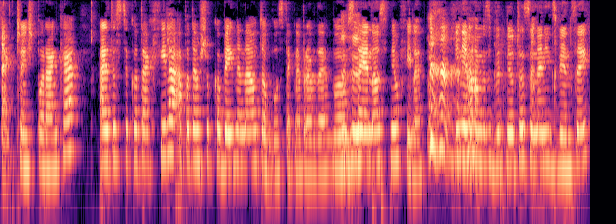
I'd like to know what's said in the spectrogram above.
tak. część poranka, ale to jest tylko ta chwila, a potem szybko biegnę na autobus tak naprawdę, bo Mhm. wstaję na ostatnią chwilę i nie mam zbytnio czasu na nic więcej.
